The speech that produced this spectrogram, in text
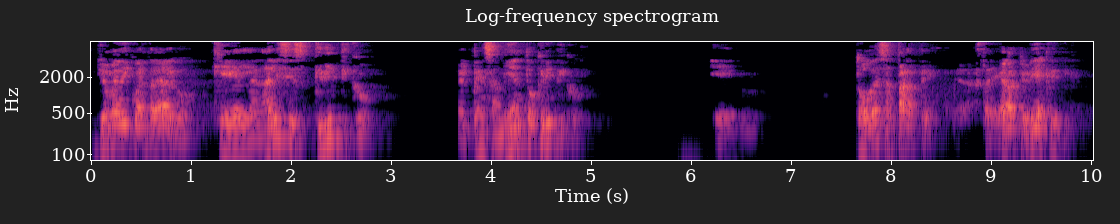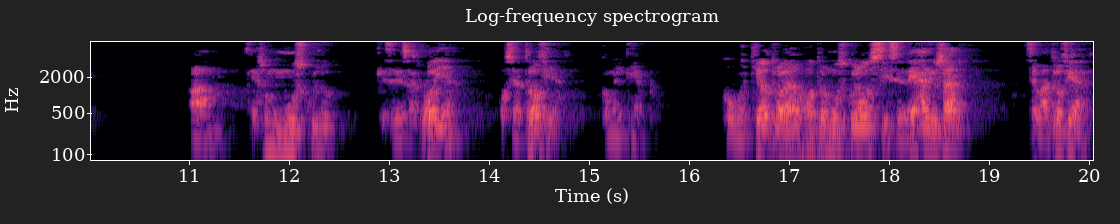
yo me di cuenta de algo. Que el análisis crítico, el pensamiento crítico, eh, toda esa parte, hasta llegar a teoría crítica, es un músculo que se desarrolla o se atrofia con el tiempo. Como cualquier otro, otro músculo, si se deja de usar, se va a atrofiar.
